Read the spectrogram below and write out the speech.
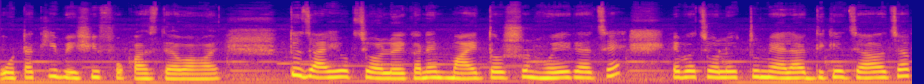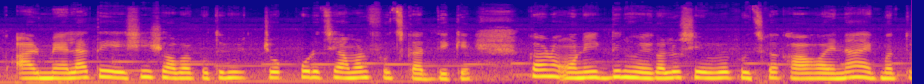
ওটাকেই বেশি ফোকাস দেওয়া হয়। তো যাই হোক চলো এখানে মায়ের দর্শন হয়ে গেছে। এবার চলো একটু মেলার দিকে যাওয়া যাক। আর মেলাতে এসেই সবার প্রথমে চোখ পড়েছে আমার ফুচকার দিকে। কারণ অনেক দিন হয়ে গেল সেভাবে ফুচকা খাওয়া হয় না একমাত্র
